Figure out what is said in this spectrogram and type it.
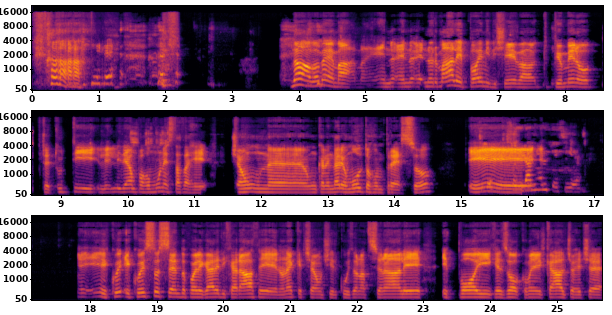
no, vabbè, ma, ma è, è, è, normale. Poi mi diceva più o meno cioè tutti, l'idea un po' comune è stata che c'è un, eh, un calendario molto compresso e, sì, sì. E, e, e, questo essendo poi le gare di karate non è che c'è un circuito nazionale e poi che so come nel calcio che c'è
